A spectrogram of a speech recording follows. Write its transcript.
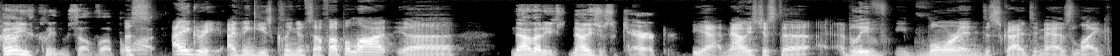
think he's cleaned himself up a a lot. I agree. I think he's cleaned himself up a lot. Uh, Now that he's now he's just a character. Yeah, now he's just a. I believe Lauren described him as like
